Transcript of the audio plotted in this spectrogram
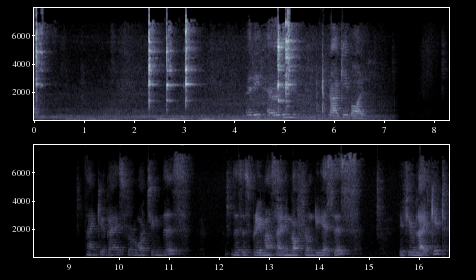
very healthy ragi ball. Thank you guys for watching this. This is Prema signing off from DSS if you like it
